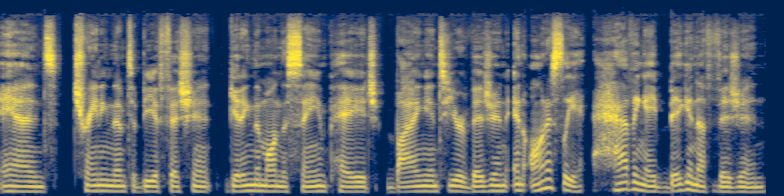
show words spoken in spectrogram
and training them to be efficient getting them on the same page buying into your vision and honestly having a big enough vision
